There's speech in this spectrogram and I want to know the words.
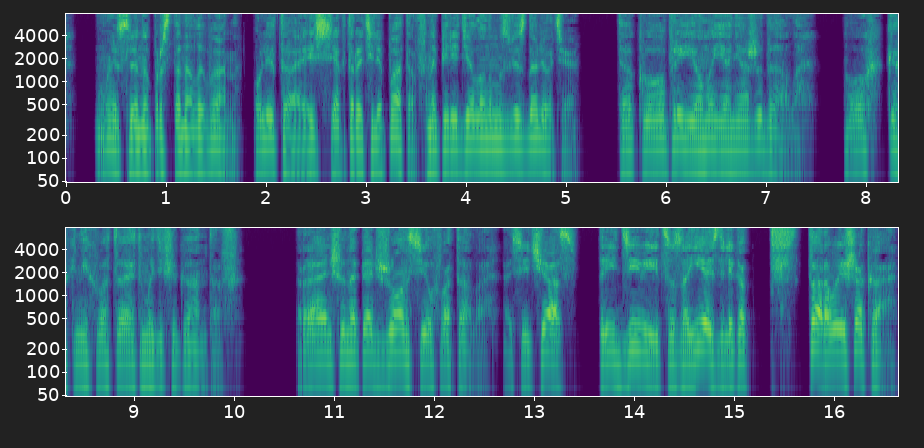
— мысленно простонал Иван, улетая из сектора телепатов на переделанном звездолете. «Такого приема я не ожидала. Ох, как не хватает модификантов. Раньше на пять жен сил хватало, а сейчас три девицы заездили, как старого ишака».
